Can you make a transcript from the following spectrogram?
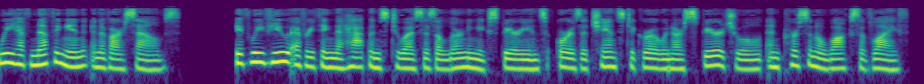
We have nothing in and of ourselves. If we view everything that happens to us as a learning experience or as a chance to grow in our spiritual and personal walks of life,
